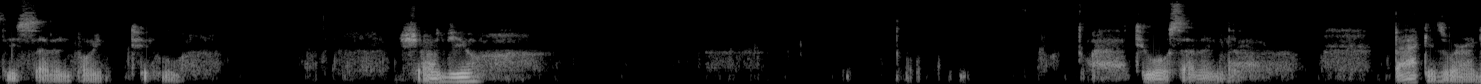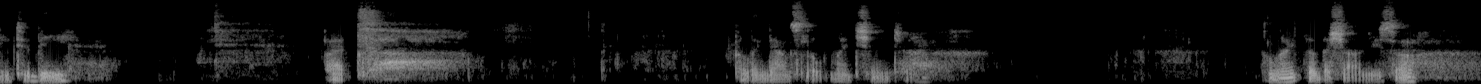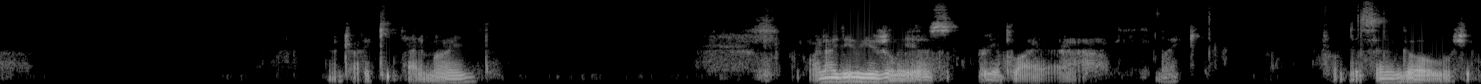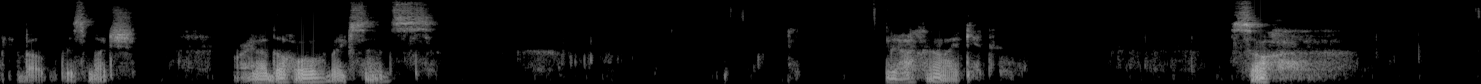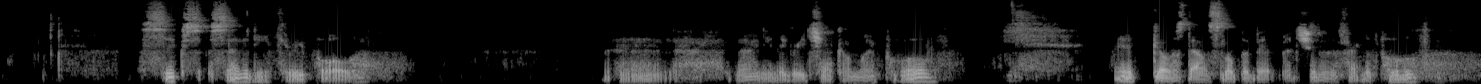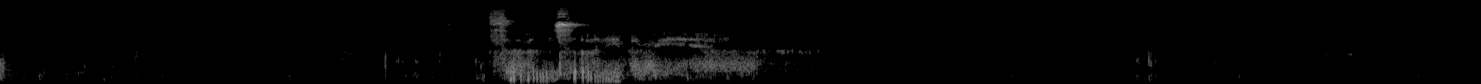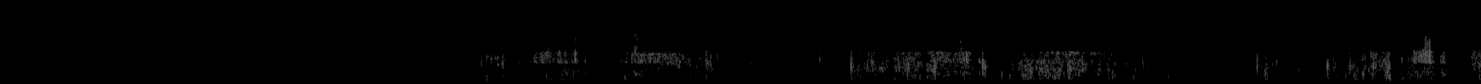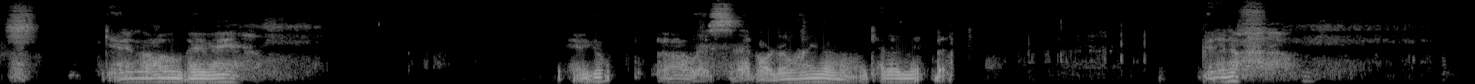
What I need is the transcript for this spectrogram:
The 7.2 shot view. Two oh seven back is where I need to be. But pulling down slope might change uh, the length of the shot view, so I try to keep that in mind. What I do usually is reapply, uh, from this should be about this much right at the hole, makes sense. Yeah, I like it. So, 673 pull and 90 degree check on my pull. It goes down slope a bit, but shouldn't affect the pull. In baby. There you go. Oh, it's borderline, uh, I gotta admit, but good enough.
